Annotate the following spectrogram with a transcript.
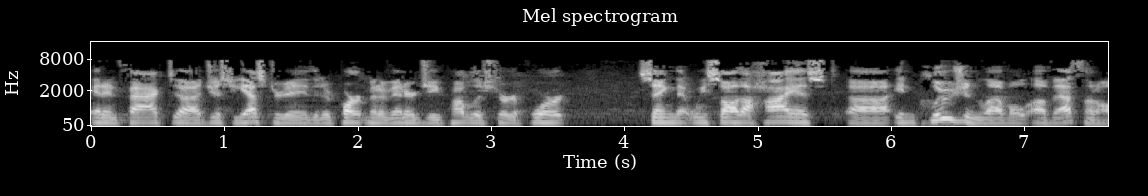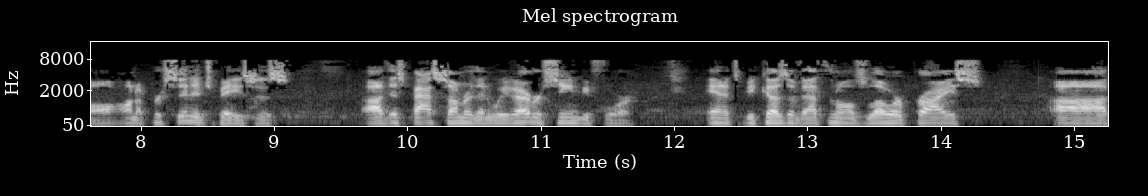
And in fact, uh, just yesterday, the Department of Energy published a report saying that we saw the highest uh, inclusion level of ethanol on a percentage basis uh, this past summer than we've ever seen before. And it's because of ethanol's lower price, uh,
